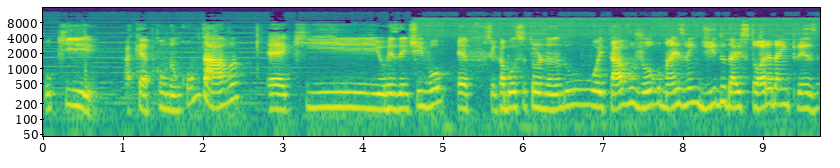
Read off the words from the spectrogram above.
o que a Capcom não contava é que o Resident Evil é, acabou se tornando o oitavo jogo mais vendido da história da empresa,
